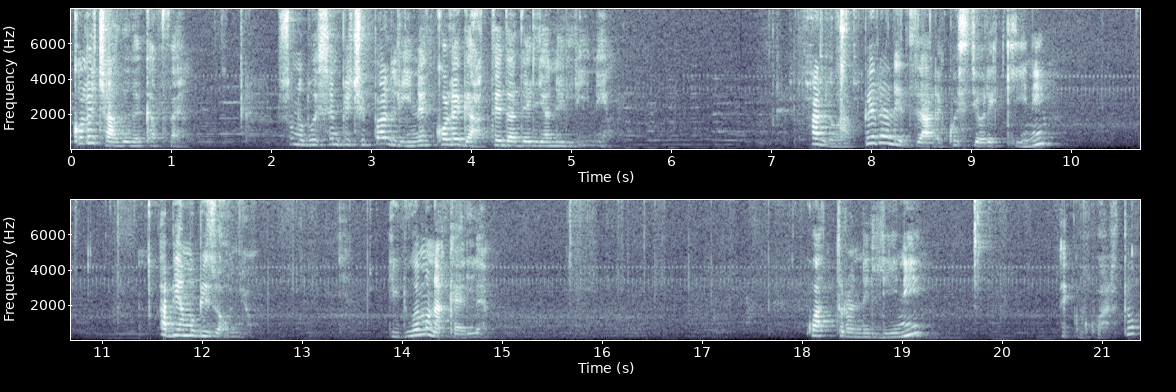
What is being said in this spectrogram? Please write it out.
con le cialde del caffè. Sono due semplici palline collegate da degli anellini. Allora, per realizzare questi orecchini abbiamo bisogno di due monachelle, quattro anellini ecco il quarto.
